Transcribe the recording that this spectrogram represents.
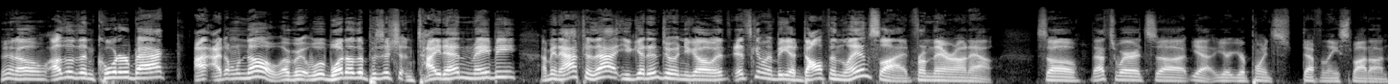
you know, other than quarterback, I, I don't know I mean, what other position. Tight end, maybe. I mean, after that, you get into it and you go, it, it's going to be a Dolphin landslide from there on out. So that's where it's. Uh, yeah, your your point's definitely spot on.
